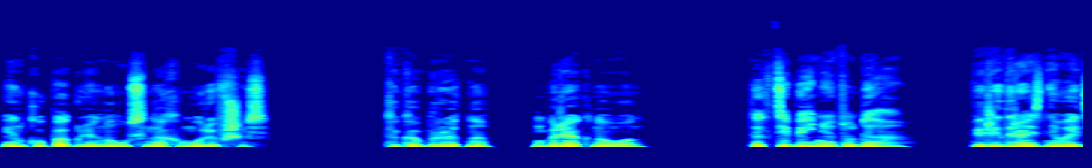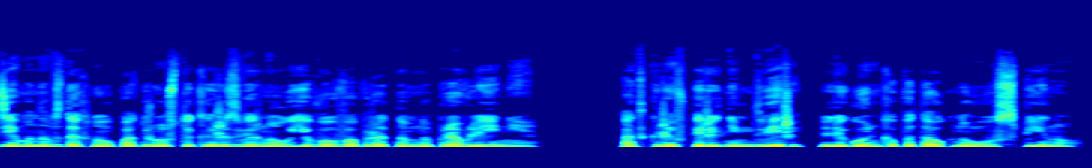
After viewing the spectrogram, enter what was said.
Инкуб оглянулся, нахмурившись. «Так обратно?» – брякнул он. «Так тебе не туда». Передразнивая демона, вздохнул подросток и развернул его в обратном направлении. Открыв перед ним дверь, легонько потолкнул в спину.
